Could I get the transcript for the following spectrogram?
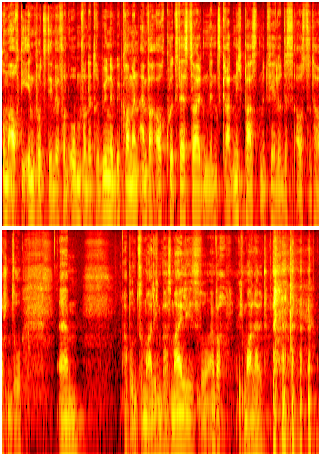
um auch die Inputs, die wir von oben von der Tribüne bekommen, einfach auch kurz festzuhalten, wenn es gerade nicht passt, mit Fiello das auszutauschen, so. Ähm, ab und zu male ich ein paar Smileys, so einfach, ich mal halt.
